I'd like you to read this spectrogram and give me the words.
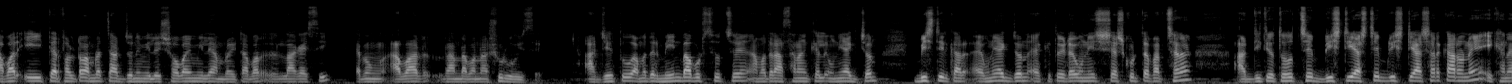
আবার এই তেরফালটাও আমরা চারজনে মিলে, সবাই মিলে আমরা এটা আবার লাগাইছি এবং আবার রান্নাবান্না শুরু হয়েছে আর যেহেতু আমাদের মেইন বাবুর্চি হচ্ছে আমাদের আসান আঙ্কেল উনি একজন বৃষ্টির কার, উনি একজন, একে তো এটা উনি শেষ করতে পারছে না। আর দ্বিতীয়ত হচ্ছে বৃষ্টি আসছে, বৃষ্টি আসার কারণে এখানে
